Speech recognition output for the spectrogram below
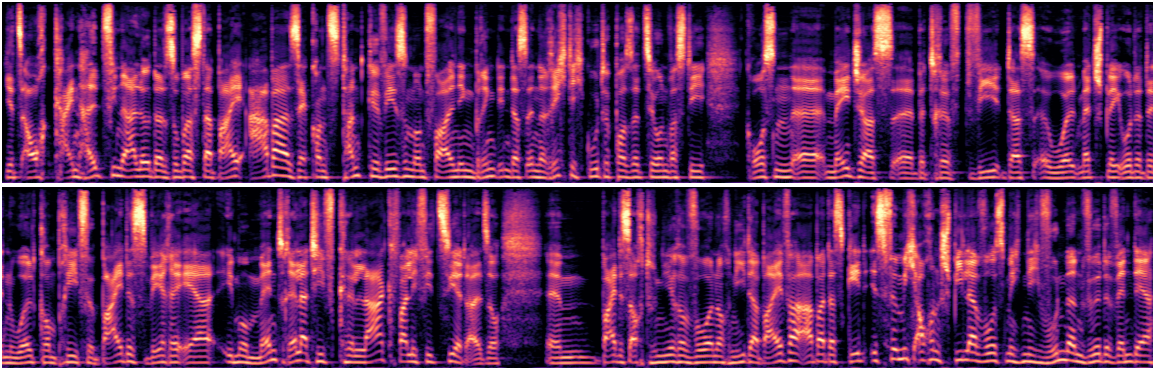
Jetzt auch kein Halbfinale oder sowas dabei, aber sehr konstant gewesen und vor allen Dingen bringt ihn das in eine richtig gute Position, was die großen äh, Majors äh, betrifft, wie das äh, World Matchplay oder den World Grand Prix. Für beides wäre er im Moment relativ klar qualifiziert. Also ähm, beides auch Turniere, wo er noch nie dabei war aber das geht, ist für mich auch ein Spieler, wo es mich nicht wundern würde, wenn der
